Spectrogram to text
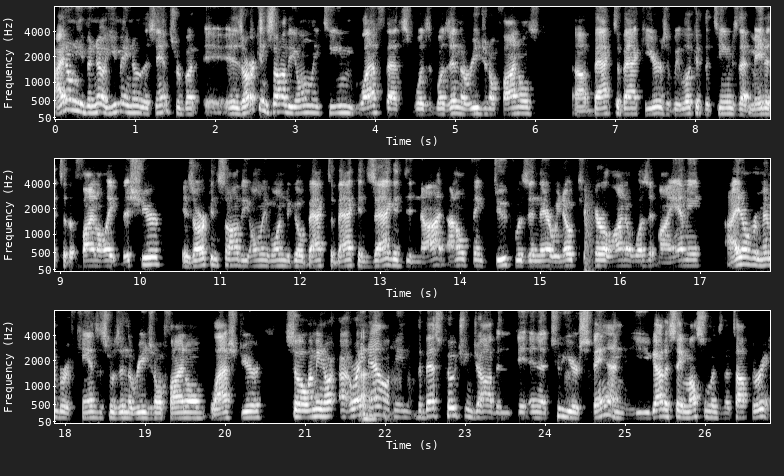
I don't even know. You may know this answer, but is Arkansas the only team left that's was was in the regional finals back to back years? If we look at the teams that made it to the final eight this year, is Arkansas the only one to go back to back? And Zaga did not. I don't think Duke was in there. We know Carolina was at Miami. I don't remember if Kansas was in the regional final last year. So I mean, right uh-huh. now, I mean, the best coaching job in in a two year span, you got to say Musselman's in the top three.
